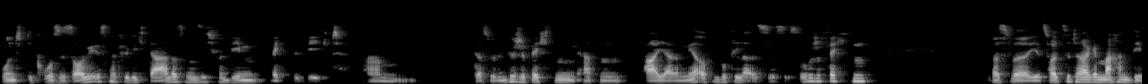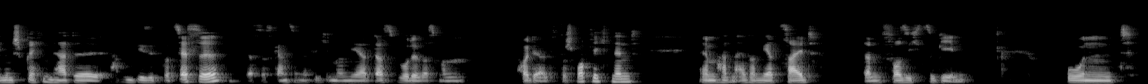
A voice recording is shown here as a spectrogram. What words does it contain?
Und die große Sorge ist natürlich da, dass man sich von dem wegbewegt. Ähm, das olympische Fechten hat ein paar Jahre mehr auf dem Buckel als das historische Fechten. was wir jetzt heutzutage machen. Dementsprechend hatte, haben diese Prozesse, dass das Ganze natürlich immer mehr das wurde, was man heute als versportlicht nennt, ähm, hatten einfach mehr Zeit, dann vor sich zu gehen. Und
